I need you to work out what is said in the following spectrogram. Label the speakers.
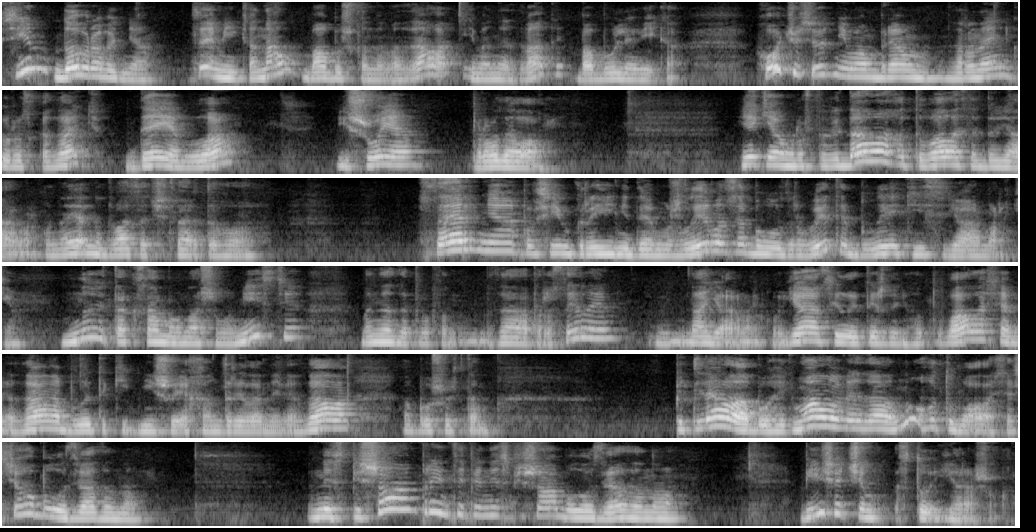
Speaker 1: Всім доброго дня! Це мій канал Бабушка не вязала і мене звати Бабуля Віка. Хочу сьогодні вам прям раненько розказати, де я була і що я продала. Як я вам розповідала, готувалася до ярмарку. Наверно, 24 серпня по всій Україні, де можливо це було зробити, були якісь ярмарки. Ну і так само в нашому місті мене запросили на ярмарку. Я цілий тиждень готувалася, в'язала, були такі дні, що я хандрила, не в'язала, або щось там петляла, або геть мало в'язала. Ну, готувалася. З цього було зв'язано не спіша, в принципі, не спіша, було зв'язано більше, ніж 100 іграшок.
